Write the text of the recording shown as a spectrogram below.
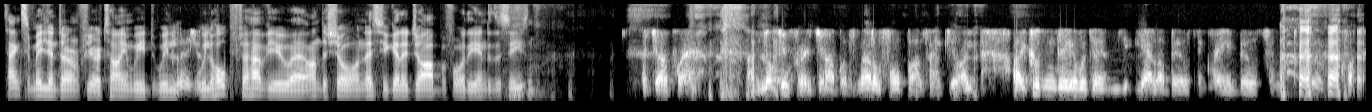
Thanks a million, Darren, for your time. We'd, we'll we'll hope to have you uh, on the show unless you get a job before the end of the season. a job where I'm looking for a job, but it's not in football. Thank you. I I couldn't deal with the yellow boots and green boots and the,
